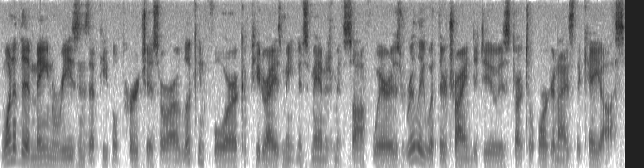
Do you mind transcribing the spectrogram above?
One of the main reasons that people purchase or are looking for computerized maintenance management software is really what they're trying to do is start to organize the chaos.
